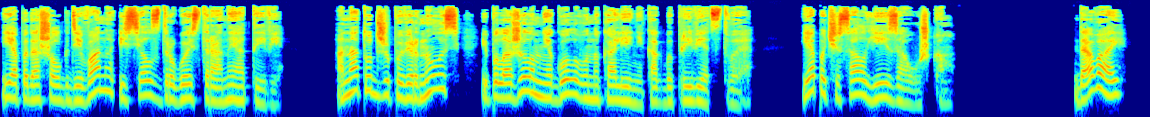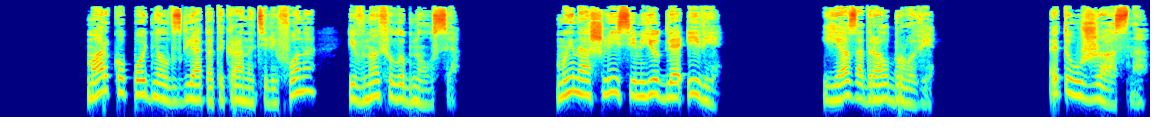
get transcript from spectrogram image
Я подошел к дивану и сел с другой стороны от Иви. Она тут же повернулась и положила мне голову на колени, как бы приветствуя. Я почесал ей за ушком. «Давай». Марко поднял взгляд от экрана телефона и вновь улыбнулся. «Мы нашли семью для Иви». Я задрал брови. «Это ужасно»,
